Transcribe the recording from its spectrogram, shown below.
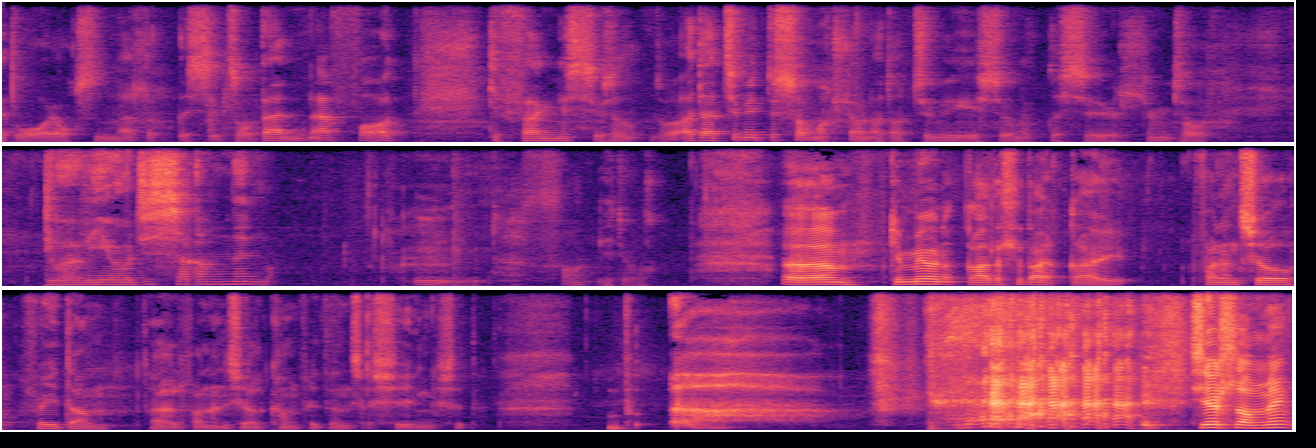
атуариорсинааллеққиссит соор тааннааффаак киффаангиссу соо атаатсимиттуссоомарлаун атаатсимигиссуумеққиссуиваллуми соор туавиутиссақарнан фак итуа эм киммиунеққаалаллутаа financial freedom таал financial confidence ашиингсут сиуллэрми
